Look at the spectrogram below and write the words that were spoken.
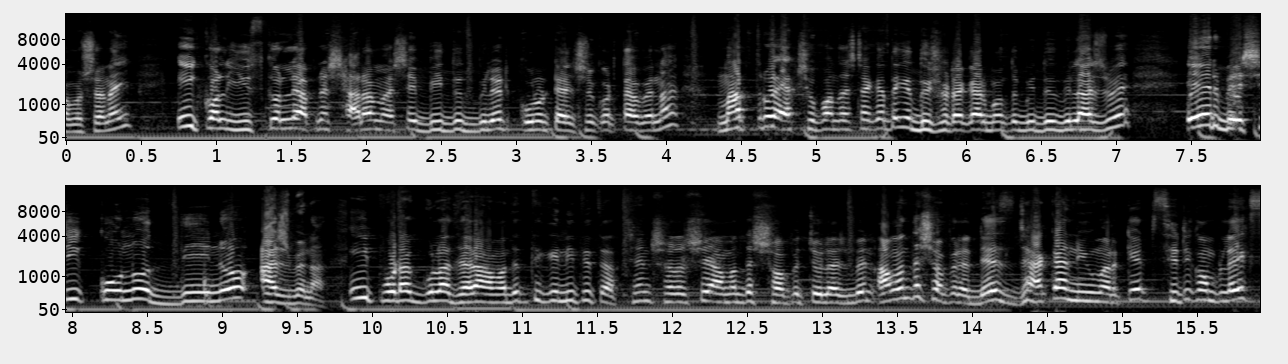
সমস্যা নাই। এই কল ইউজ করলে আপনার সারা মাসে বিদ্যুৎ বিলের কোনো টেনশন করতে হবে না। মাত্র একশো পঞ্চাশ টাকা থেকে দুশো টাকার মতো বিদ্যুৎ বিল আসবে। এর বেশি কোনো দিনও আসবে না। এই প্রোডাক্টগুলো যারা আমাদের থেকে নিতে চাচ্ছেন, সরাসরি আমাদের শপে চলে আসবেন। আমাদের শপের address Dhaka new market city complex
